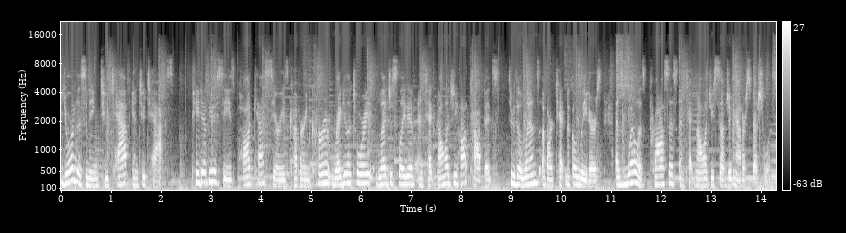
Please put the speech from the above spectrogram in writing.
You're listening to Tap into Tax PwC's podcast series covering current regulatory, legislative, and technology hot topics through the lens of our technical leaders, as well as process and technology subject matter specialists.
